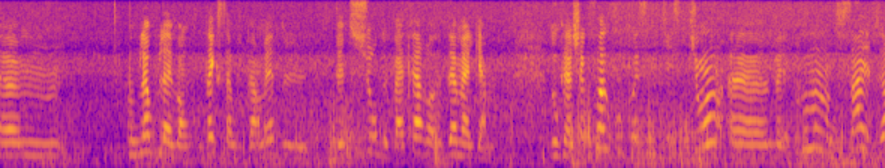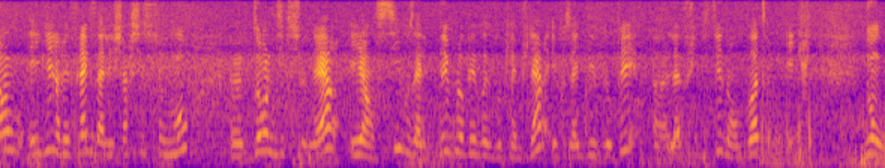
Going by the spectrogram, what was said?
Euh, donc là, vous l'avez en contexte, ça vous permet d'être sûr de ne pas faire euh, d'amalgame. Donc à chaque fois que vous posez une question, euh, ben, comment on dit ça? Eh bien, ayez le réflexe d'aller chercher ce mot dans le dictionnaire et ainsi vous allez développer votre vocabulaire et vous allez développer la fluidité dans votre écrit. Donc,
